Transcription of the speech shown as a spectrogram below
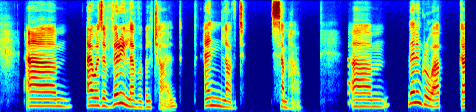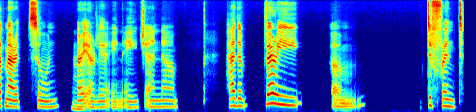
um, I was a very lovable child and loved somehow. Um, then I grew up, got married soon, mm, very early in age, and um, had a very um, different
